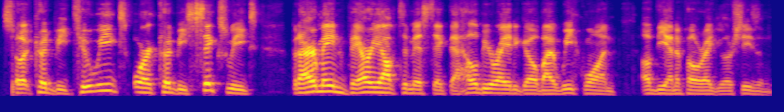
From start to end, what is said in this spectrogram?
So it could be two weeks or it could be six weeks, but I remain very optimistic that he'll be ready to go by week one of the NFL regular season.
